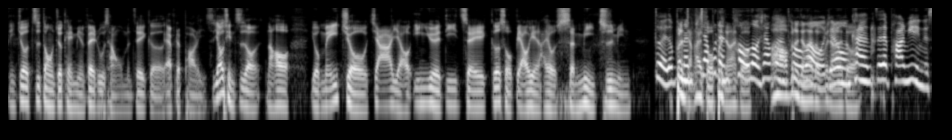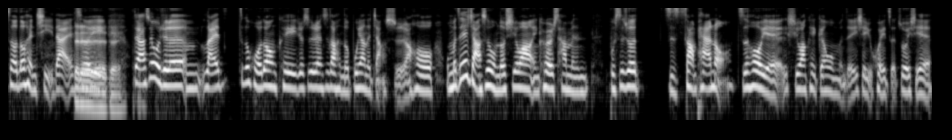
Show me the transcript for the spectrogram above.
你就自动就可以免费入场我们这个 After Party，是邀请制哦。然后有美酒、佳肴、音乐、DJ、歌手表演，还有神秘知名对，都不能能现在不能透露，现在不啊能透露。我觉得我们看在 part meeting 的时候都很期待，所以对啊，所以我觉得嗯，来这个活动可以就是认识到很多不一样的讲师，然后我们这些讲师，我们都希望 encourage 他们，不是说只上 panel，之后也希望可以跟我们的一些与会者做一些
